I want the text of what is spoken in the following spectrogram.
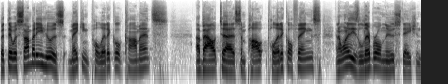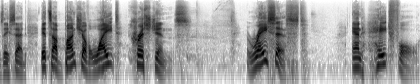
But there was somebody who was making political comments about uh, some pol- political things. And on one of these liberal news stations, they said, it's a bunch of white Christians, racist and hateful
